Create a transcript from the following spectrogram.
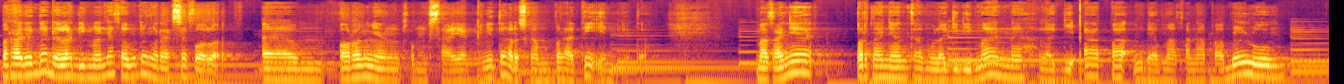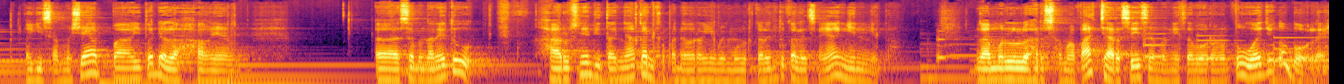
Perhatian itu adalah di mana kamu tuh ngerasa kalau um, orang yang kamu sayang ini tuh harus kamu perhatiin gitu. Makanya pertanyaan kamu lagi di mana lagi apa udah makan apa belum lagi sama siapa itu adalah hal yang uh, sebenarnya itu harusnya ditanyakan kepada orang yang menurut kalian itu kalian sayangin gitu. Nggak melulu harus sama pacar sih sama nih sama orang tua juga boleh.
